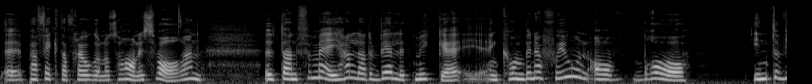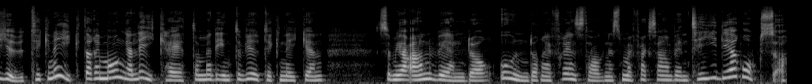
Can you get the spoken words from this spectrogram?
eh, perfekta frågor och så har ni svaren. Utan för mig handlar det väldigt mycket eh, en kombination av bra intervjuteknik. Där är många likheter med intervjutekniken som jag använder under referenstagning som jag faktiskt använt tidigare också.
